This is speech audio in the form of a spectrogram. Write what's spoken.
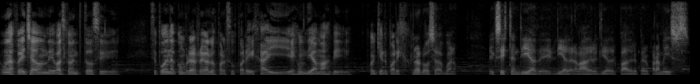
Una fecha donde básicamente todos se, se ponen a comprar regalos para sus parejas y es un día más de cualquier pareja. Claro, o sea, bueno, existen días del Día de la Madre, el Día del Padre, pero para mí es,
